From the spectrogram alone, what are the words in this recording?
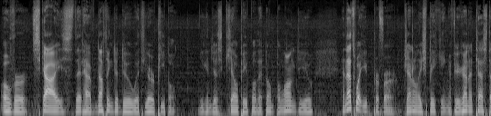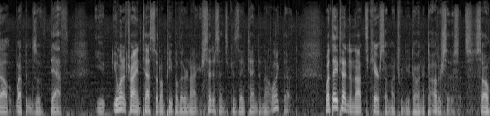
over skies that have nothing to do with your people. You can just kill people that don't belong to you. And that's what you'd prefer, generally speaking. If you're going to test out weapons of death, you, you want to try and test it on people that are not your citizens because they tend to not like that. But they tend to not care so much when you're doing it to other citizens. So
